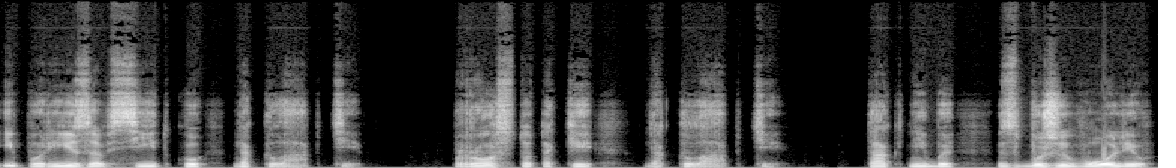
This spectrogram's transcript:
і порізав сітку на клапті. Просто таки на клапті, так ніби збожеволів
